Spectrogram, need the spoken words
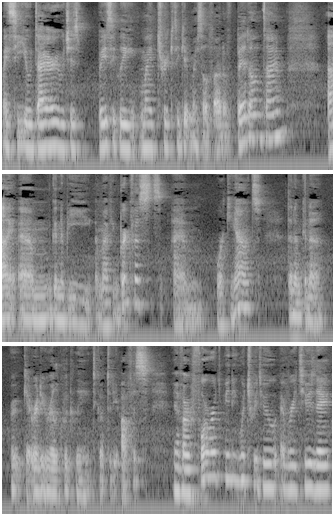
my CEO diary, which is basically my trick to get myself out of bed on time. I am gonna be I'm having breakfast. I'm working out. Then I'm gonna get ready really quickly to go to the office. We have our forward meeting, which we do every Tuesday.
